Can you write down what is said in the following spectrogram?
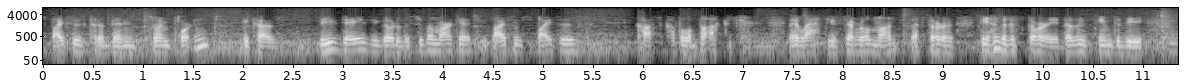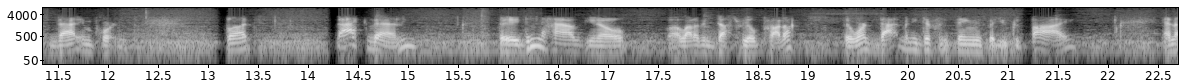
spices could have been so important because these days you go to the supermarket, you buy some spices, cost a couple of bucks, they last you several months. That's sort of the end of the story. It doesn't seem to be that important. But back then, they didn't have, you know, a lot of industrial products. There weren't that many different things that you could buy. And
